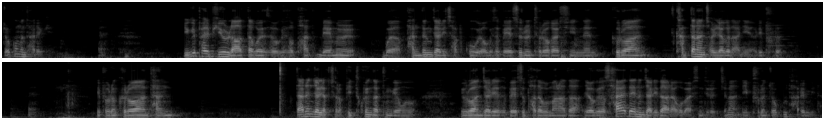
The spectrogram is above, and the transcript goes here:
조금은 다르게. 618 비율 나왔다고 해서 여기서 반- 매물 뭐야 반등 자리 잡고 여기서 매수를 들어갈 수 있는 그러한 간단한 전략은 아니에요 리플은. 네. 리플은 그러한 단 다른 전략처럼 비트코인 같은 경우 이러한 자리에서 매수 받아볼 만하다 여기서 사야 되는 자리다 라고 말씀드렸지만 리플은 조금 다릅니다.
